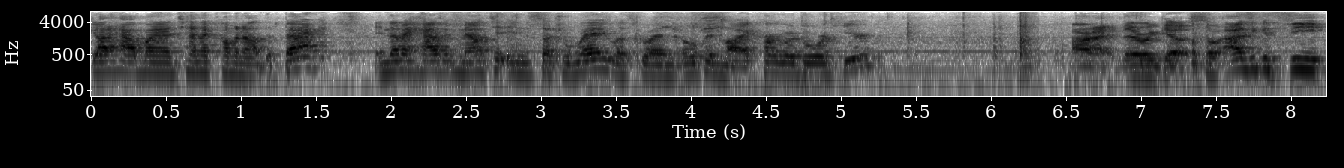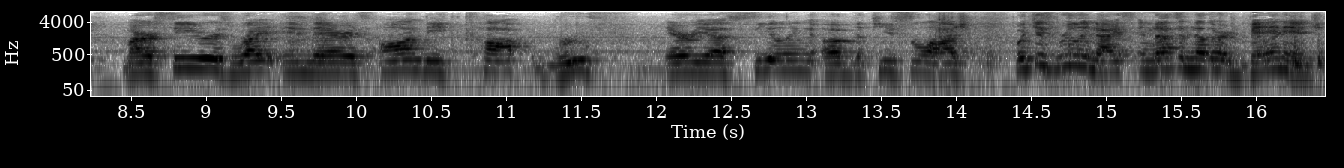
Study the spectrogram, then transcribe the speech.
Got to have my antenna coming out the back, and then I have it mounted in such a way. Let's go ahead and open my cargo door here. Alright, there we go. So as you can see, my receiver is right in there. It's on the top roof area ceiling of the fuselage, which is really nice, and that's another advantage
